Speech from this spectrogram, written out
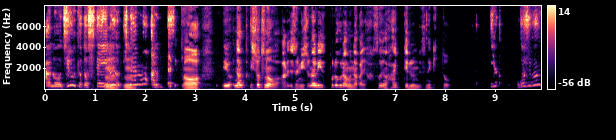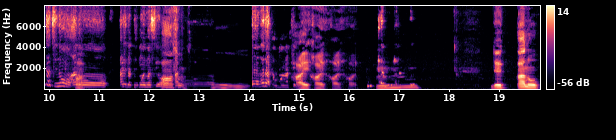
あの、住居としていうんる起点もあるんですよ。ああ。いなんか一つの、あれですね、ミッショナリーズプログラムの中にそういうのが入ってるんですね、きっと。ご自分たちの、あの、あれだと思いますよ。あーそうなんですか。応募だと思いますよ。はいはいはいはい。うーん。で、あの、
